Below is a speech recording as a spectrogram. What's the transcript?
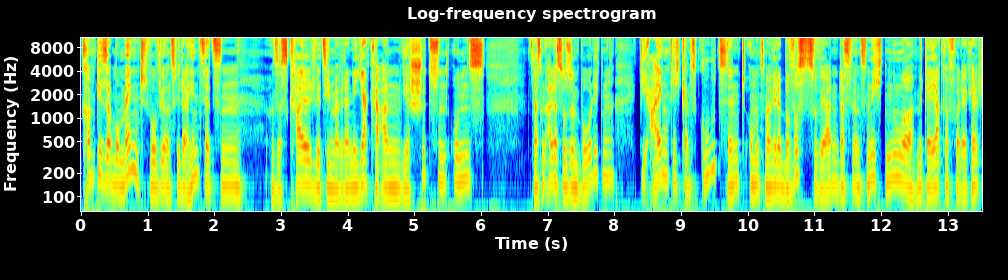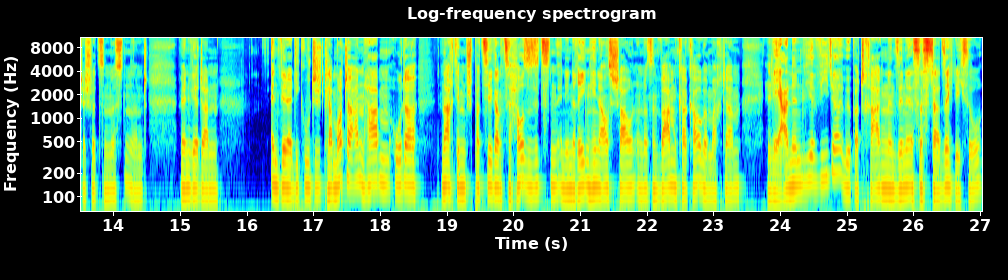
kommt dieser Moment, wo wir uns wieder hinsetzen, uns ist kalt, wir ziehen mal wieder eine Jacke an, wir schützen uns. Das sind alles so Symboliken, die eigentlich ganz gut sind, um uns mal wieder bewusst zu werden, dass wir uns nicht nur mit der Jacke vor der Kälte schützen müssten. Und wenn wir dann entweder die gute Klamotte anhaben oder nach dem Spaziergang zu Hause sitzen, in den Regen hinausschauen und uns einen warmen Kakao gemacht haben, lernen wir wieder, im übertragenen Sinne ist das tatsächlich so,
